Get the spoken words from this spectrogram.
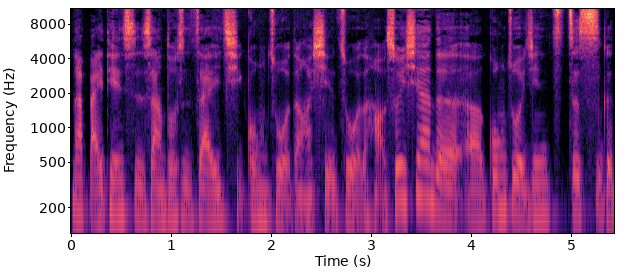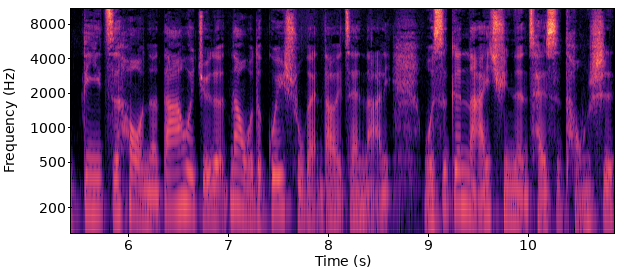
那白天事实上都是在一起工作的哈，协作的哈，所以现在的呃工作已经这四个低之后呢，大家会觉得那我的归属感到底在哪里？我是跟哪一群人才是同事？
